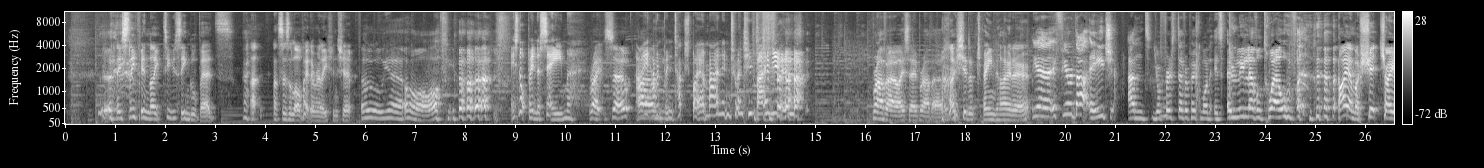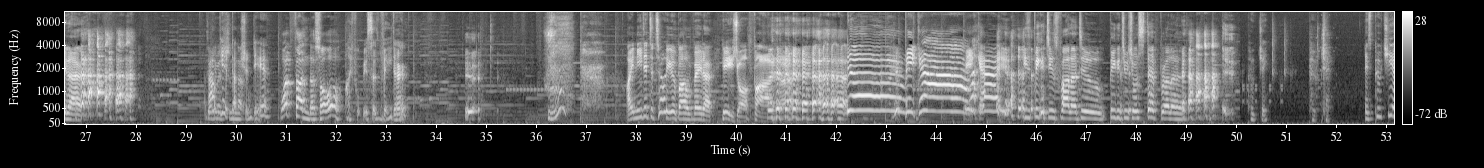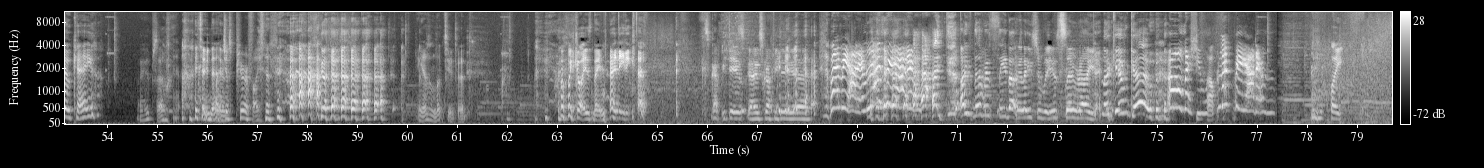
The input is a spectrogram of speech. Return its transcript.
they sleep in like two single beds. That, that says a lot about the relationship. Oh yeah. Oh. It's not been the same. right. So I um, haven't been touched by a man in 25 years. Bravo! I say bravo. I should have trained harder. yeah, if you're that age and your first ever Pokemon is only level twelve. I am a shit trainer. About the mention that. abduction, dear. what thunder Thundersaw? I thought it said Vader. I needed to tell you about Vader. He's your father. no! Pika! Pika! He's Pikachu's father too. Pikachu's your stepbrother. Poochie. Poochie. Is Poochie okay? I hope so. I don't know. Just purified him. He doesn't look too good. Oh we got his name ready to go. Scrappy Doo. Go Scrappy Doo, yeah. Let me at him! Let me at him! I've never seen that relation, but you're so right. Look him go! I'll mess you up. Let me at him! like,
